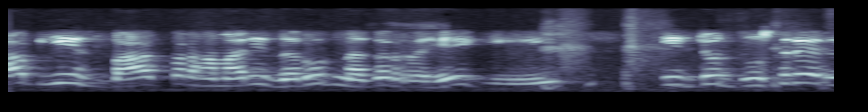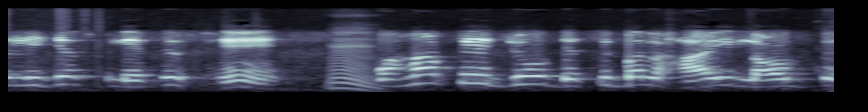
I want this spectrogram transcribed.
अब ये इस बात पर हमारी ज़रूर नज़र रहेगी कि जो दूसरे रिलीजियस प्लेसेस हैं वहाँ पे जो डिसिबल हाई लाउड पे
